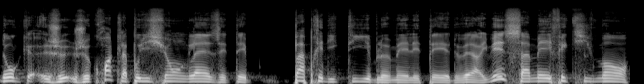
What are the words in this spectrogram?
donc je, je, crois que la position anglaise était pas prédictible, mais elle était devait arriver. Ça met effectivement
